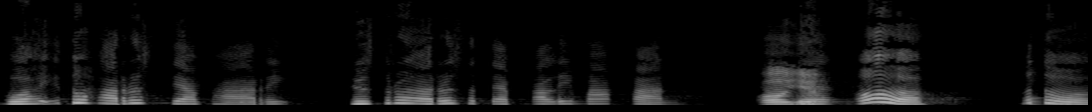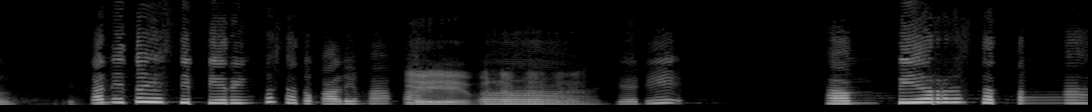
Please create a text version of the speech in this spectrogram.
buah itu harus setiap hari, justru harus setiap kali makan. Oh iya. Ya oh, betul. Kan itu isi piringku satu kali makan. Iya, iya, benar, benar, Eh, benar. jadi hampir setengah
